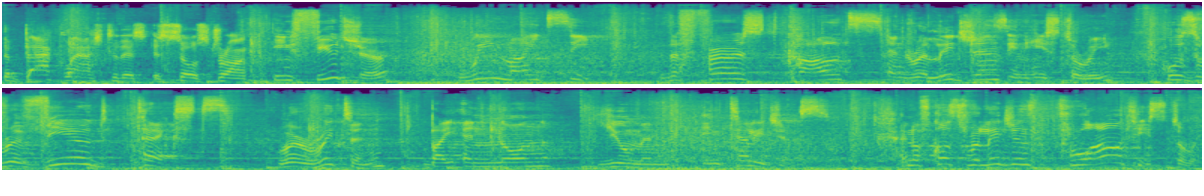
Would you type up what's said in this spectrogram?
the backlash to this is so strong. In future, we might see the first cults and religions in history whose revered texts were written by a non-human intelligence. And of course, religions throughout history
